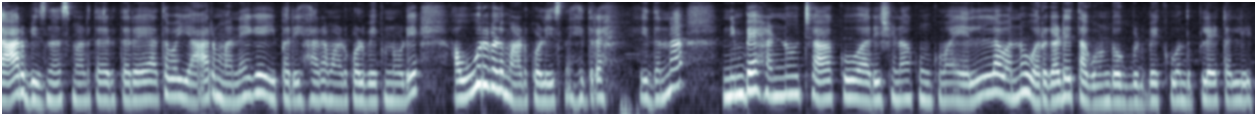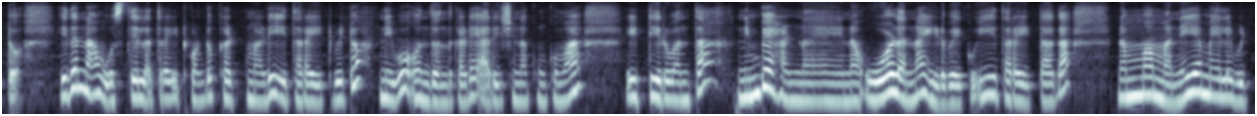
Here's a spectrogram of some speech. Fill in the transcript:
ಯಾರು ಬಿಸ್ನೆಸ್ ಮಾಡ್ತಾ ಇರ್ತಾರೆ ಅಥವಾ ಯಾರ ಮನೆಗೆ ಈ ಪರಿಹಾರ ಮಾಡ್ಕೊಳ್ಬೇಕು ನೋಡಿ ಅವ್ರುಗಳು ಮಾಡ್ಕೊಳ್ಳಿ ಸ್ನೇಹಿತರೆ. ಇದನ್ನು ನಿಂಬೆಹಣ್ಣು, ಚಾಕು, ಅರಿಶಿಣ, ಕುಂಕುಮ ಎಲ್ಲವನ್ನು ಹೊರಗಡೆ ತಗೊಂಡೋಗ್ಬಿಡ್ಬೇಕು ಒಂದು ಪ್ಲೇಟಲ್ಲಿ ಇಟ್ಟು. ಇದನ್ನು ಹೊಸ್ತಿಲ್ ಹತ್ರ ಇಟ್ಕೊಂಡು ಕಟ್ ಮಾಡಿ ಈ ಥರ ಇಟ್ಬಿಟ್ಟು ನೀವು ಒಂದೊಂದು ಕಡೆ ಅರಿಶಿನ ಕುಂಕುಮ ಇಟ್ಟಿರುವಂಥ ನಿಂಬೆಹಣ್ಣಿನ ಓಳನ್ನು ಇಡಬೇಕು. ಈ ಥರ ಇಟ್ಟಾಗ ನಮ್ಮ ಮನೆಯ ಮೇಲೆ ಬಿಟ್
